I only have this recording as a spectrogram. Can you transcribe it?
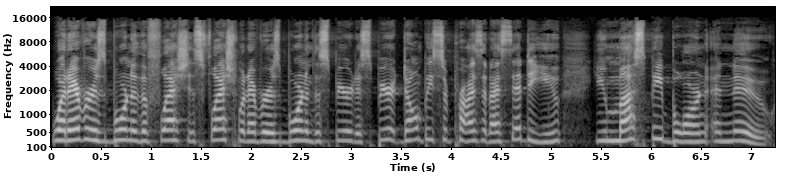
Whatever is born of the flesh is flesh, whatever is born of the Spirit is spirit. Don't be surprised that I said to you, You must be born anew.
